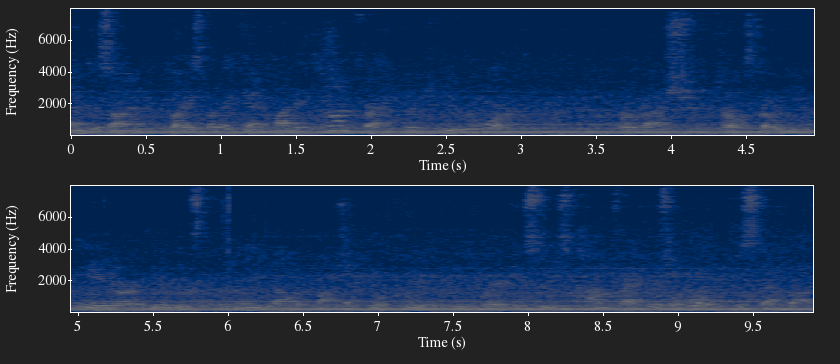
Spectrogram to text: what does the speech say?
and design in place, but they can't find a contractor to do the work. Bergosh tells WEAR News that the million dollar project will create a new bridge whose contractors are willing to step up.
